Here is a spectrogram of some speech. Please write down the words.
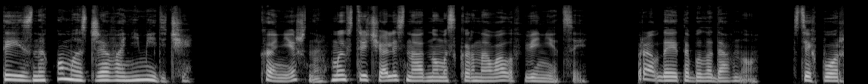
ты знакома с Джованни Медичи?» «Конечно, мы встречались на одном из карнавалов Венеции. Правда, это было давно. С тех пор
